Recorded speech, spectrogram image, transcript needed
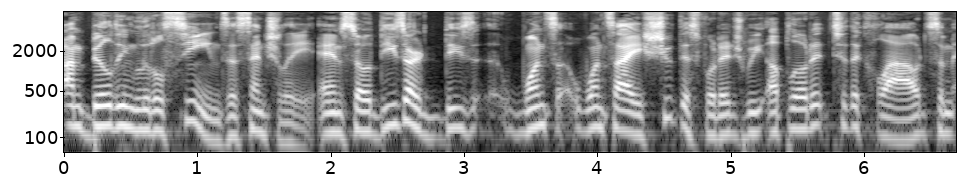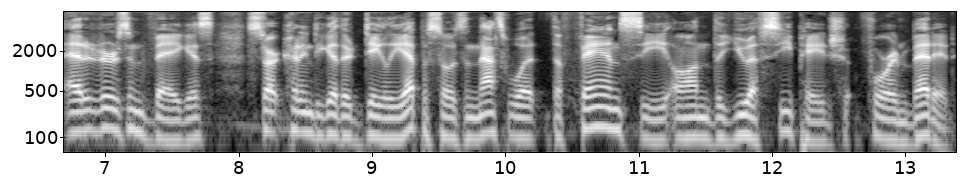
I'm building little scenes essentially. And so these are these once once I shoot this footage, we upload it to the cloud. Some editors in Vegas start cutting together daily episodes and that's what the fans see on the UFC page for Embedded.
